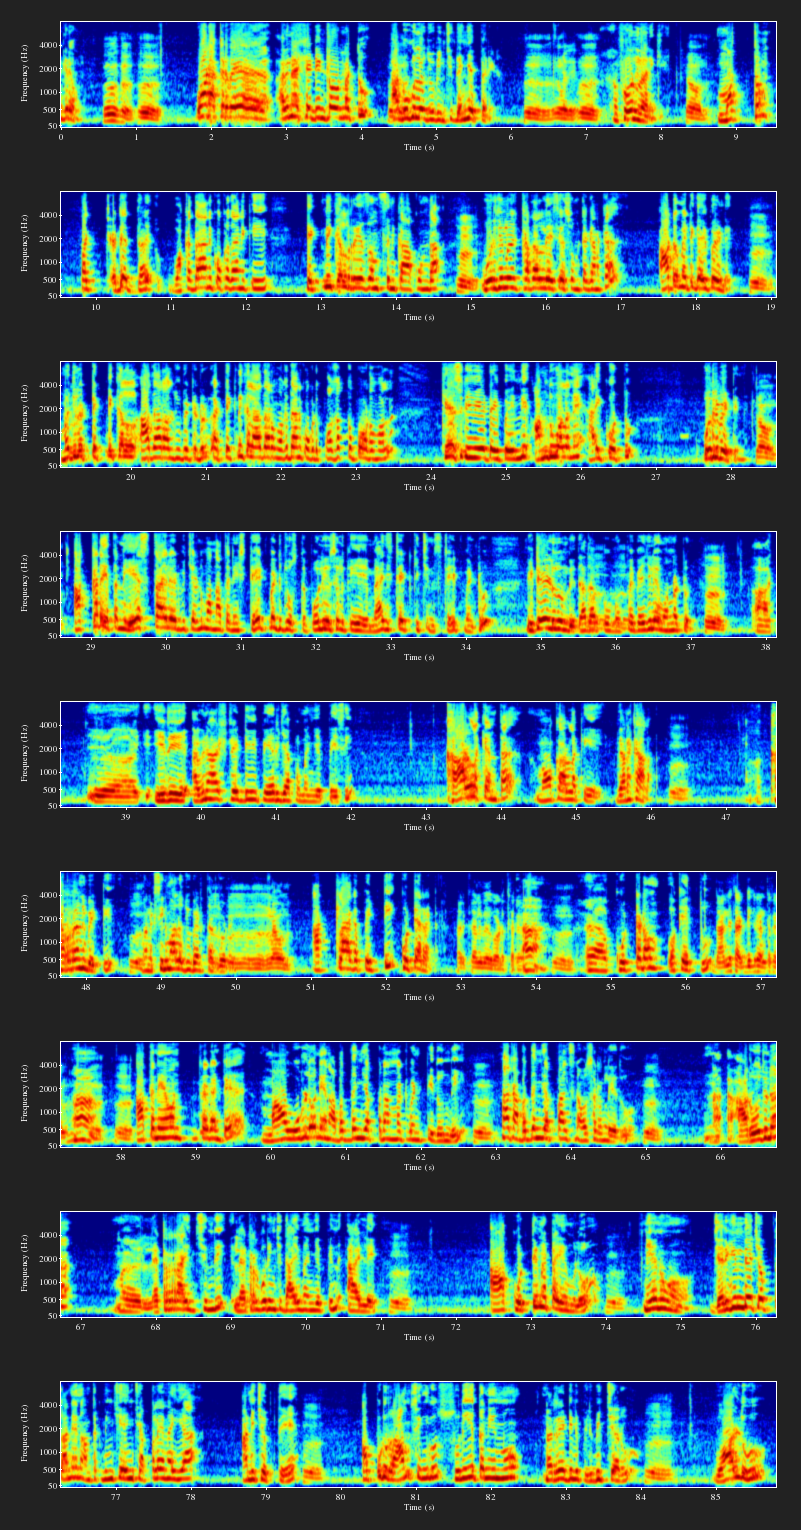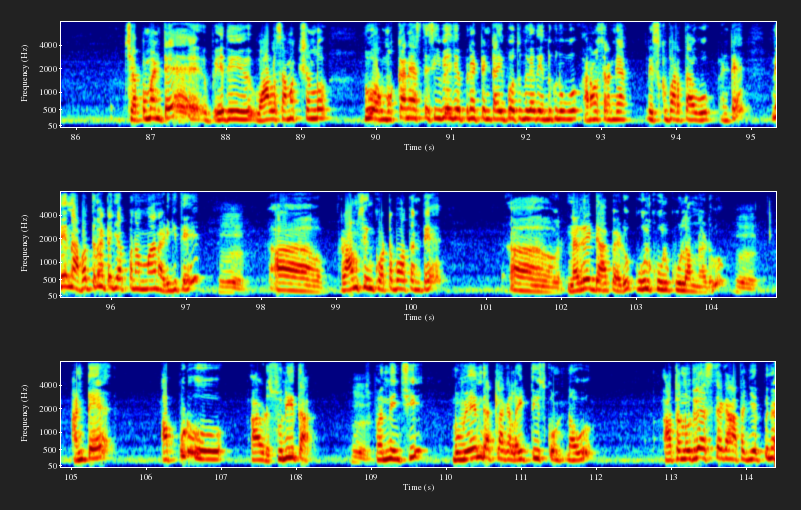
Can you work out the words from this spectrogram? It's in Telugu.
దగ్గరే ఉంది ఉహు, ఉహు, వాడు అక్కడ అవినాష్ రెడ్డి ఇంట్లో ఉన్నట్టు ఆ గూగుల్లో చూపించింది అని చెప్పారు ఫోన్లోనికి. అవును. మొత్తం అంటే ఒకదానికి ఒకదానికి టెక్నికల్ రీజన్స్ని కాకుండా ఉమ్, ఒరిజినల్ కథలు వేసేసి ఉంటే గనక ఆటోమేటిక్గా అయిపోయింది మధ్యలో టెక్నికల్ ఆధారాలు చూపెట్టేటప్పుడు ఆ టెక్నికల్ ఆధారం ఒకదానికి ఒకటి పొసక్కపోవడం వల్ల కేసు డివియేట్ అయిపోయింది. అందువల్లనే హైకోర్టు వదిలిపెట్టింది. అక్కడ ఇతన్ని ఏ స్థాయిలో ఏడిపించాడు మొన్న అతని స్టేట్మెంట్ చూస్తే పోలీసులకి మ్యాజిస్ట్రేట్కి ఇచ్చిన స్టేట్మెంట్ డీటెయిల్డ్ ఉంది దాదాపు ముప్పై పేజీలు ఉన్నట్టుంది. ఇది అవినాష్ రెడ్డి పేరు చెప్పమని చెప్పేసి కాళ్ళకంట మోకాళ్ళకి వెనకాల కర్రని పెట్టి మనకి సినిమాలో చూపెడతారు చూడండి. అట్లాగా పెట్టి కొట్టారట. అరకాల మీద కొడతారు కొట్టడం ఒక ఎత్తు. దాన్ని ఉమ్, అతను ఏమంటాడంటే మా ఊళ్ళో నేను అబద్ధం చెప్పనన్నటువంటిది ఉంది ఉమ్, నాకు అబద్ధం చెప్పాల్సిన అవసరం లేదు. ఆ రోజున లెటర్ రాయించింది లెటర్ గురించి దాయమని చెప్పింది వాళ్ళే ఆ కొట్టిన టైంలో నేను జరిగిందే చెప్తా నేను అంతకు మించి ఏం చెప్పలేనయ్యా అని చెప్తే అప్పుడు రామ్ సింగ్ సునీత నిన్ను నర్రెడ్డిని పిలిపించారు. వాళ్ళు చెప్పమంటే ఏది వాళ్ళ సమక్షంలో నువ్వు ఒక ముక్క నేస్తే సిబిఐ చెప్పినట్టుంటే అయిపోతుంది కదా ఎందుకు నువ్వు అనవసరంగా రిస్క్ పడతావు అంటే నేను అబద్ధమేట చెప్పనమ్మా అని అడిగితే రామ్ సింగ్ కొట్టబోతంటే నర్రెడ్డి ఆపాడు కూల్ కూల్ కూల్ అన్నాడు. అంటే అప్పుడు ఆవిడ సునీత స్పందించి నువ్వేంది అట్లాగా లైట్ తీసుకుంటున్నావు? అతను వదిలేస్తే కానీ అతను చెప్పిన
